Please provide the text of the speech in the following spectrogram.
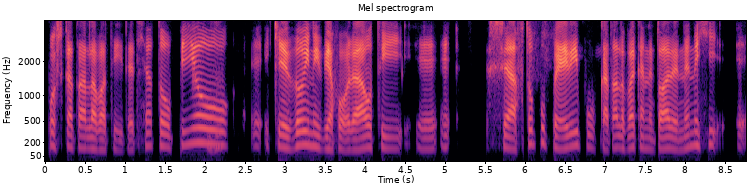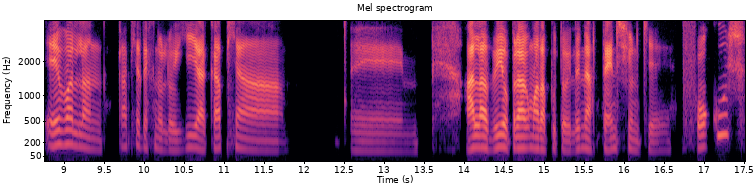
πώς κατάλαβα τι τέτοια, το οποίο ε, και εδώ είναι η διαφορά ότι ε, ε, σε αυτό που περίπου κατάλαβα έκανε το RNN έχει, έβαλαν κάποια τεχνολογία, κάποια άλλα δύο πράγματα που το λένε attention και focus,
